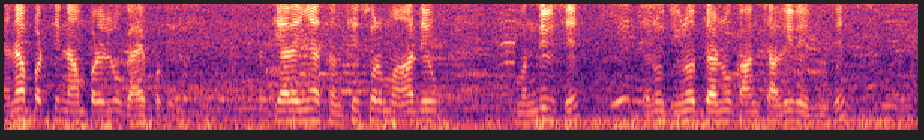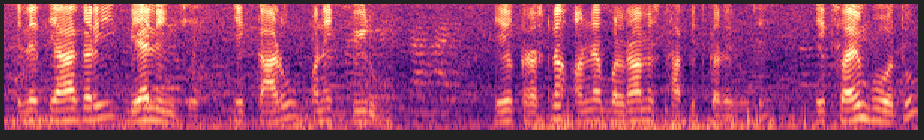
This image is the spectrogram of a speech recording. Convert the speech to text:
એના પરથી નામ પડેલું ગાય પગલા. અત્યારે અહીંયા શંખેશ્વર મહાદેવ મંદિર છે. એનું જીર્ણોદ્ધારનું કામ ચાલી રહેલું છે. એટલે ત્યાં આગળ બે લિંગ છે. એક કાળું અને એક પીળું. એ કૃષ્ણ અને બલરામે સ્થાપિત કરેલું છે. એક સ્વયંભૂ હતું.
